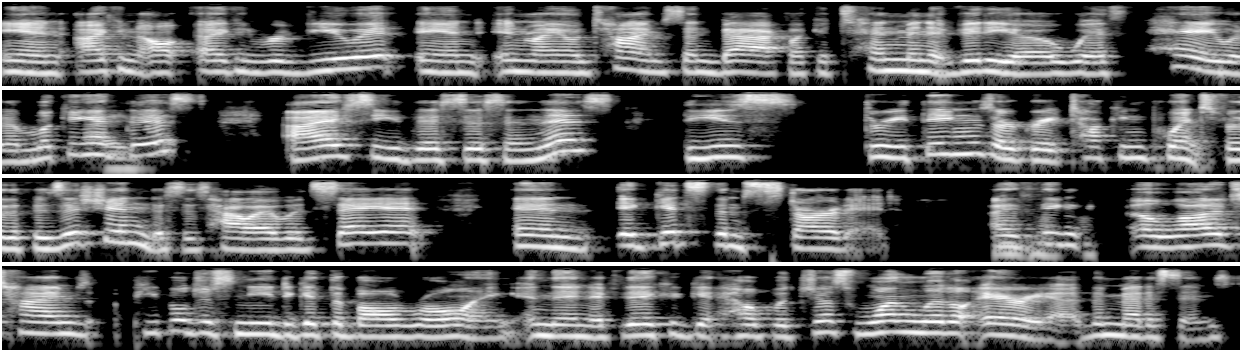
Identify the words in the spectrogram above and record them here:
and I can I can review it and in my own time send back like a ten minute video with, hey, when I'm looking at this, I see this, this, and this. These three things are great talking points for the physician. This is how I would say it. And it gets them started. I mm-hmm. think a lot of times people just need to get the ball rolling. And then if they could get help with just one little area, the medicines,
